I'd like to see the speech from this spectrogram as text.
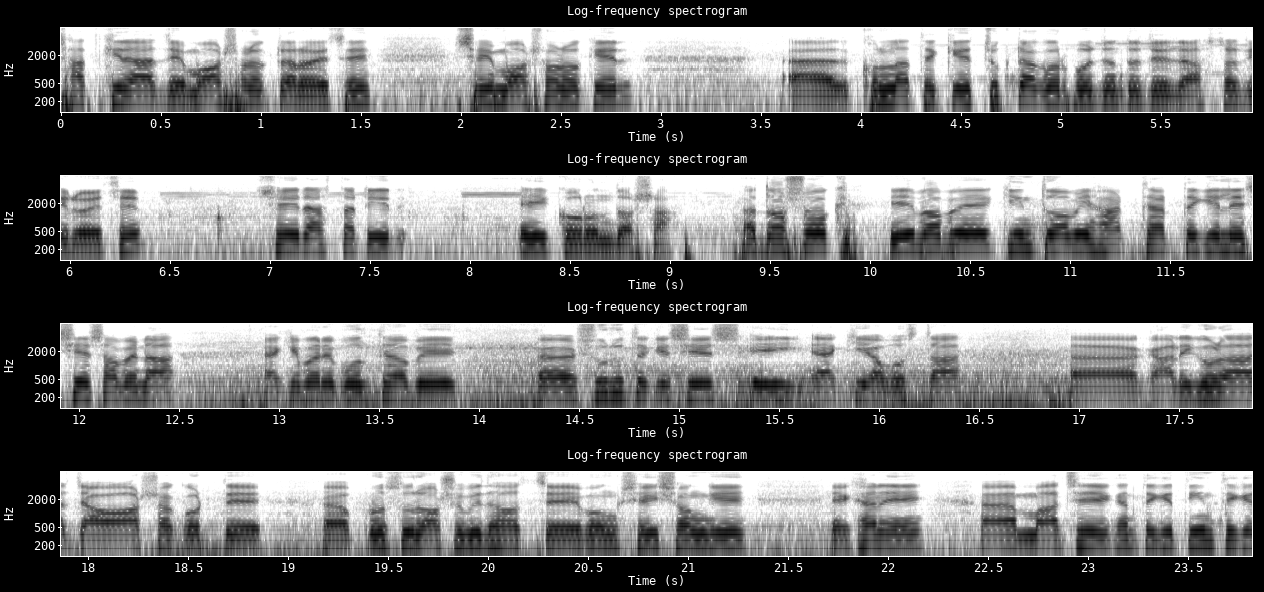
সাতক্ষীরা যে মহাসড়কটা রয়েছে, সেই মহাসড়কের খুলনা থেকে চুকনগর পর্যন্ত যে রাস্তাটি রয়েছে, সেই রাস্তাটির এই করুণ দশা। দর্শক, এইভাবে কিন্তু আমি হাঁটতে হাঁটতে গেলে শেষ হবে না। একেবারে বলতে হবে শুরু থেকে শেষ এই একই অবস্থা। গাড়ি ঘোড়া যাওয়া আসা করতে প্রচুর অসুবিধা হচ্ছে এবং সেই সঙ্গে এখানে মাঝে এখান থেকে তিন থেকে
